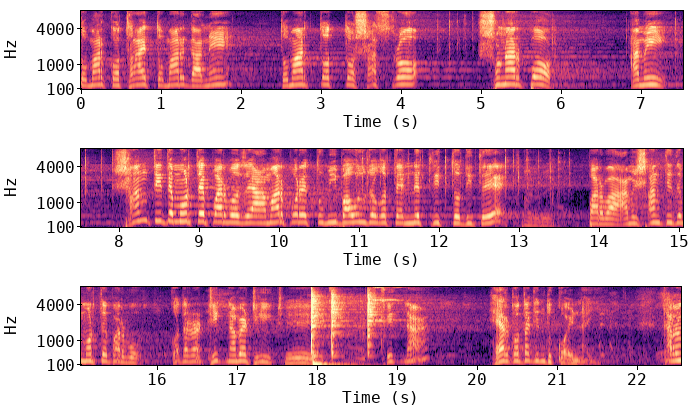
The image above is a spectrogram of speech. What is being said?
তোমার কথায়, তোমার গানে, তোমার তত্ত্বশাস্ত্র শোনার পর আমি শান্তিতে মরতে পারব যে আমার পরে তুমি বাউল জগতের নেতৃত্ব দিতে পারবা। আমি শান্তিতে মরতে পারব। কথাটা ঠিক না বে ঠিক? ঠিক। না? হ্যার কথা কিন্তু কয় নাই। কারণ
